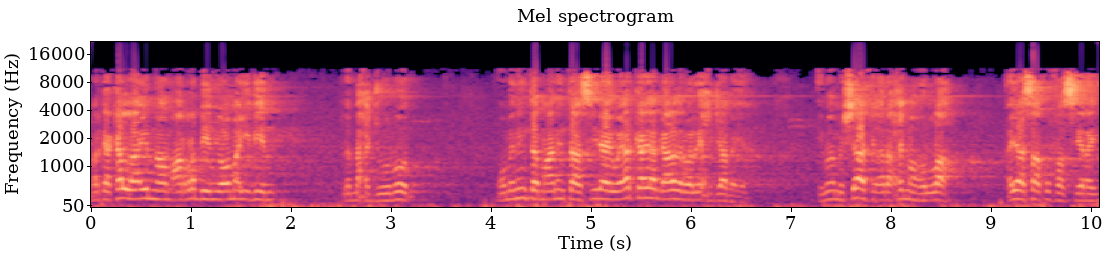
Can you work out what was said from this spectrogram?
Marka kalaa inahum can rabbihim yowmaidin lamaxjuubuun muminiinta maalintaas ilahay way arkayaan gaaladana waa laga xijaabaya imaam shaafici raximah llah ayaa saa ku fasiray.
